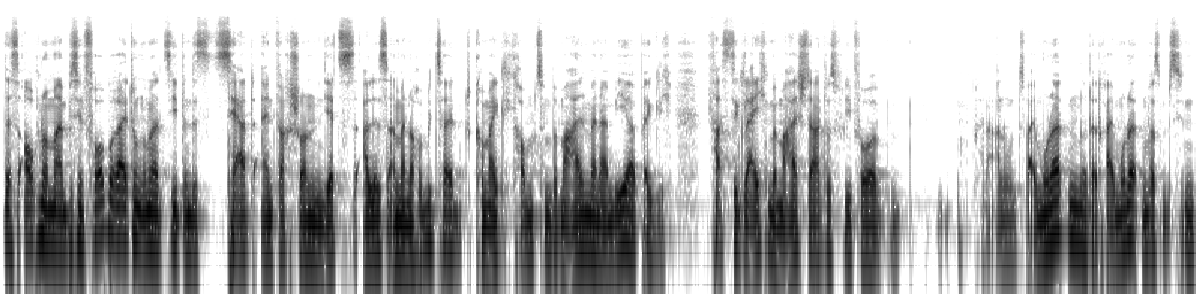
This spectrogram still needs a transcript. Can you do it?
das auch noch mal ein bisschen Vorbereitung immer zieht und es zerrt einfach schon jetzt alles an meiner Hobbyzeit. Komme eigentlich kaum zum Bemalen meiner Armee, habe eigentlich fast den gleichen Bemalstatus wie vor, keine Ahnung, zwei Monaten oder drei Monaten, was ein bisschen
